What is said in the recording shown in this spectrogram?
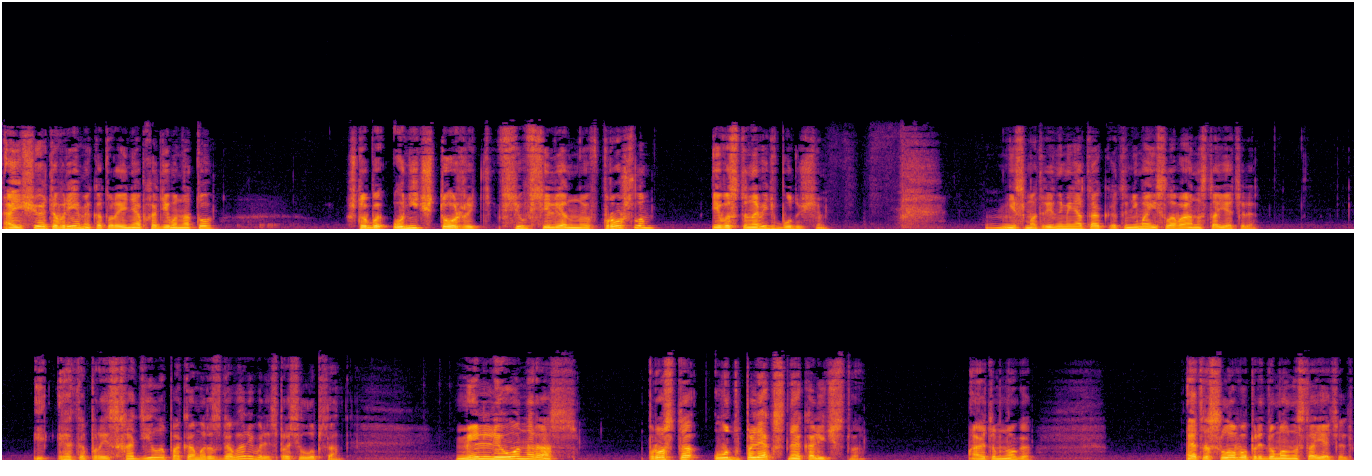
А еще это время, которое необходимо на то, чтобы уничтожить всю Вселенную в прошлом и восстановить в будущем. Не смотри на меня так, это не мои слова, а настоятеля. И это происходило, пока мы разговаривали? спросил Лапсанг. Миллион раз. Просто удплексное количество. А это много? Это слово придумал настоятель.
